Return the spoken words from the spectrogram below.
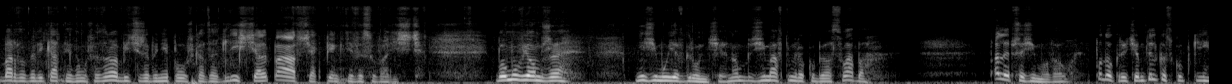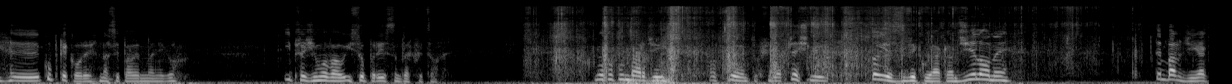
Bardzo delikatnie to muszę zrobić, żeby nie pouszkadzać liści, ale patrzcie jak pięknie wysuwaliście. Bo mówią, że nie zimuje w gruncie. No zima w tym roku była słaba, ale przezimował. Pod okryciem tylko z kubki, yy, kubkę kory nasypałem na niego. I przezimował i super, jestem zachwycony. No to tym bardziej odkryłem tu chwilę wcześniej. To jest zwykły akant zielony. Tym bardziej jak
